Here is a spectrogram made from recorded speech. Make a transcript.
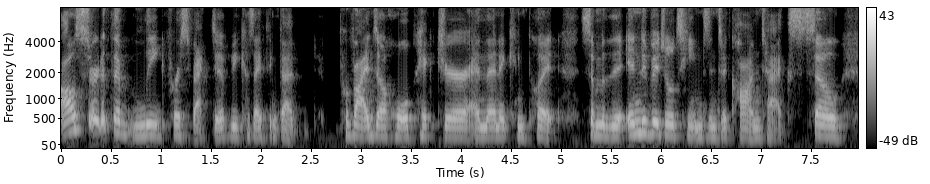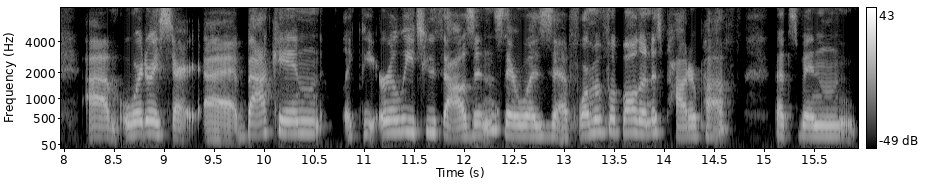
I'll start at the league perspective because I think that provides a whole picture and then it can put some of the individual teams into context. So, um, where do I start? Uh, back in like the early 2000s, there was a form of football known as powder puff that's been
